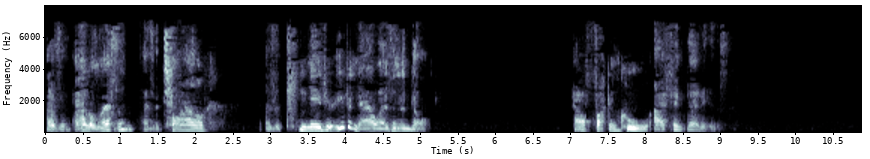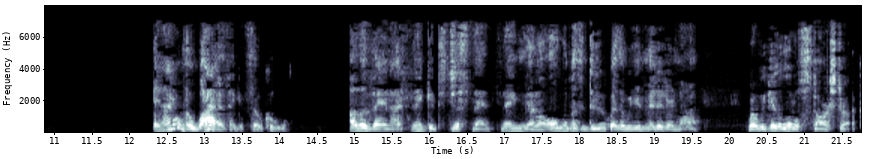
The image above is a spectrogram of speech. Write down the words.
as an adolescent, as a child, as a teenager, even now as an adult, how fucking cool I think that is. And I don't know why I think it's so cool. Other than I think it's just that thing that all of us do, whether we admit it or not, where we get a little starstruck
